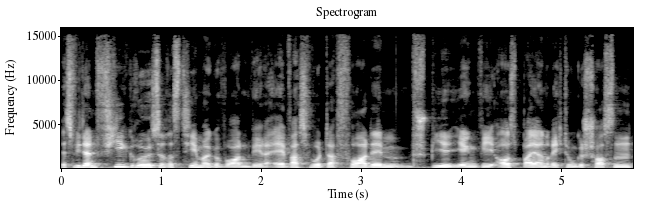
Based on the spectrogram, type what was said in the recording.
es wieder ein viel größeres Thema geworden wäre. Ey, was wurde da vor dem Spiel irgendwie aus Bayern Richtung geschossen?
